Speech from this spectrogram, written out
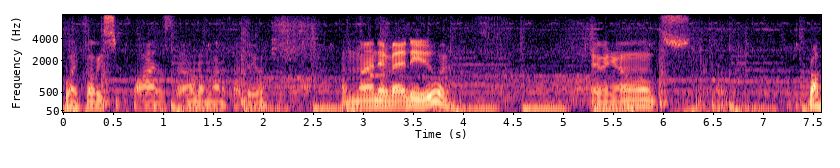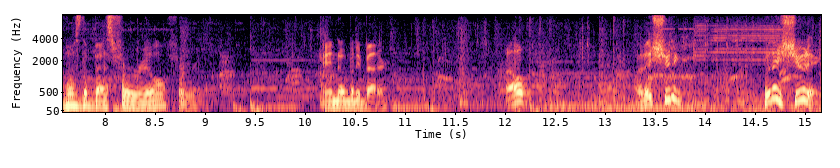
Collect all these supplies, though. I Don't mind if I do. Don't mind if I do. Anything else? Robbo's the best for real? For real. Ain't nobody better. Oh! Are they shooting? Who are they shooting?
